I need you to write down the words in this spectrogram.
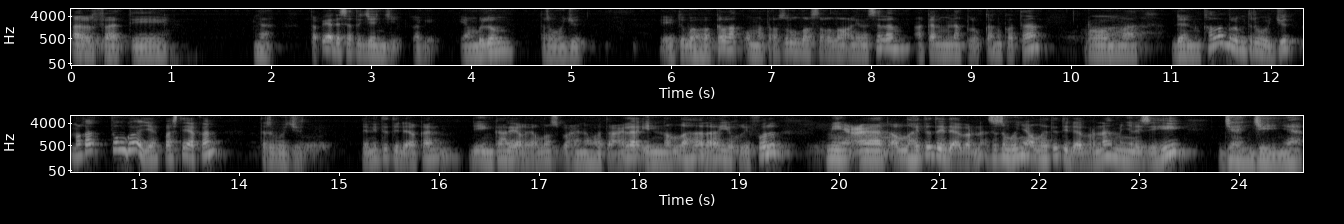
Al-Fatih. Nah, tapi ada satu janji lagi yang belum terwujud, yaitu bahwa kelak umat Rasulullah SAW akan menaklukkan kota Roma. Dan kalau belum terwujud, maka tunggu aja, pasti akan terwujud. Dan itu tidak akan diingkari oleh Allah Subhanahu wa taala. Innallaha la yukhliful mi'ad. Allah itu tidak pernah sesungguhnya Allah itu tidak pernah menyelisihi janjinya.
